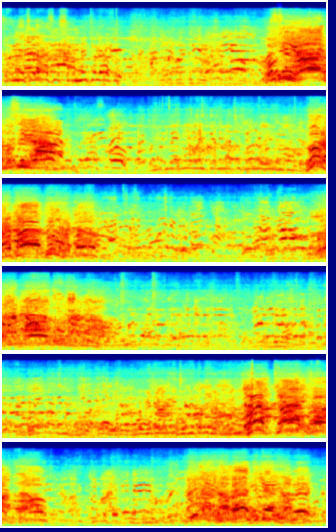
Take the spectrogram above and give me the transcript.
সামনে চলে আসো সামনে চলে আসো হুশিয়ার হুশিয়ার দূর হটা দূর হটা Hey!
